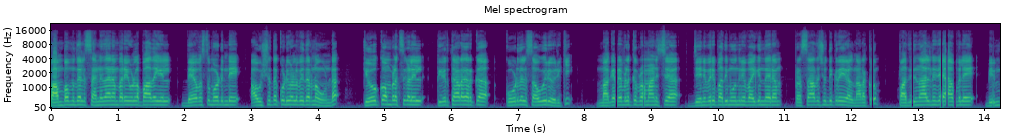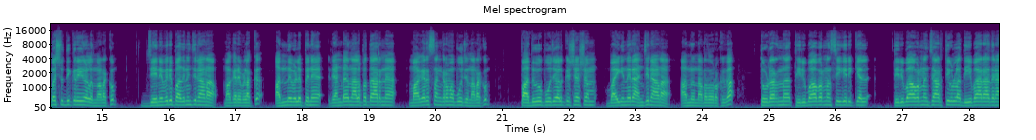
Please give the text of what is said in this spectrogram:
പമ്പ മുതൽ സന്നിധാനം വരെയുള്ള പാതയിൽ ദേവസ്വം ബോർഡിന്റെ ഔഷധക്കുടിവെള്ള വിതരണവും ഉണ്ട് ക്യൂ കോംപ്ലക്സുകളിൽ തീർത്ഥാടകർക്ക് കൂടുതൽ സൗകര്യമൊരുക്കി. മകരവിളക്ക് പ്രമാണിച്ച് ജനുവരി പതിമൂന്നിന് വൈകുന്നേരം പ്രസാദ ശുദ്ധിക്രിയകൾ നടക്കും. പതിനാലിന് രാവിലെ ബിംബശുദ്ധിക്രിയകൾ നടക്കും. ജനുവരി പതിനഞ്ചിനാണ് മകരവിളക്ക്. അന്ന് വെളുപ്പിന് രണ്ട് നാൽപ്പത്തി ആറിന് മകരസംക്രമ പൂജ നടക്കും. പതിവ് പൂജകൾക്ക് ശേഷം വൈകുന്നേരം അഞ്ചിനാണ് അന്ന് നട തുറക്കുക. തുടർന്ന് തിരുവാഭരണം സ്വീകരിക്കൽ തിരുവാഭരണം ചാർത്തിയുള്ള ദീപാരാധന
